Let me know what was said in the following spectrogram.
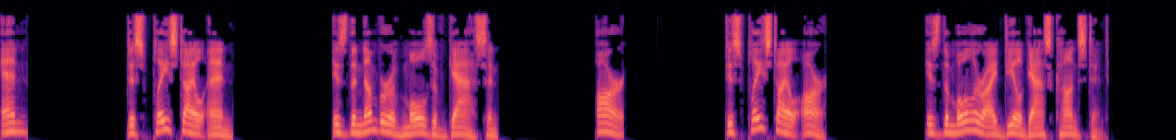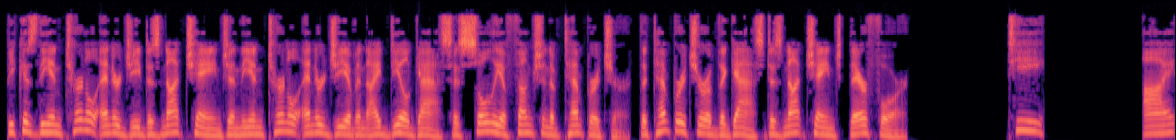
n display style n is the number of moles of gas and r display style r is the molar ideal gas constant because the internal energy does not change and the internal energy of an ideal gas is solely a function of temperature, the temperature of the gas does not change, therefore T I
